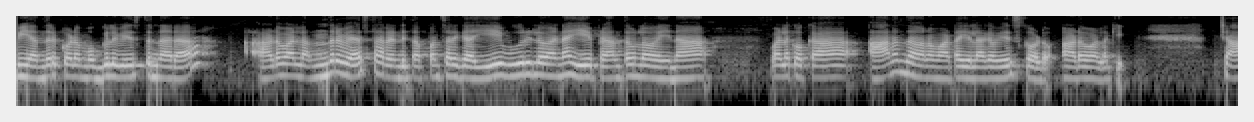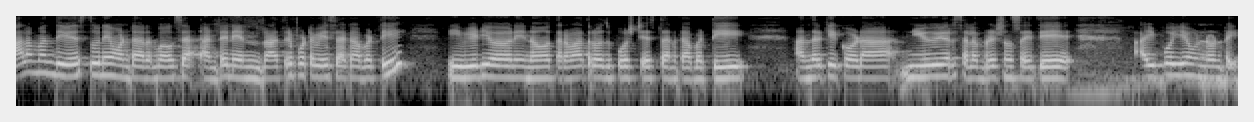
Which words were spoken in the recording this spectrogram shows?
మీ అందరు కూడా ముగ్గులు వేస్తున్నారా? ఆడవాళ్ళు అందరూ వేస్తారండి తప్పనిసరిగా. ఏ ఊరిలో అయినా ఏ ప్రాంతంలో అయినా వాళ్ళకు ఒక ఆనందం అనమాట ఇలాగ వేసుకోవడం ఆడవాళ్ళకి. చాలామంది వేస్తూనే ఉంటారు బహుశా. అంటే నేను రాత్రిపూట వేసా కాబట్టి ఈ వీడియో నేను తర్వాత రోజు పోస్ట్ చేస్తాను కాబట్టి అందరికీ కూడా న్యూ ఇయర్ సెలబ్రేషన్స్ అయితే అయిపోయే ఉండుంటాయి.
